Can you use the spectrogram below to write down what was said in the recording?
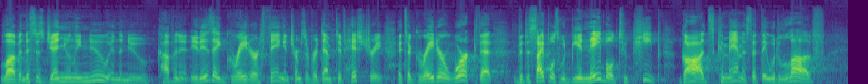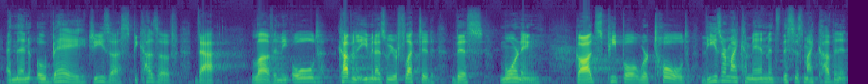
love. And this is genuinely new in the new covenant. It is a greater thing in terms of redemptive history. It's a greater work that the disciples would be enabled to keep God's commandments, that they would love and then obey Jesus because of that love. In the old covenant, even as we reflected this morning, God's people were told, These are my commandments, this is my covenant.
